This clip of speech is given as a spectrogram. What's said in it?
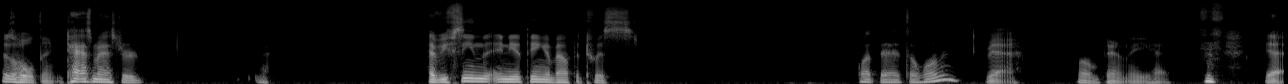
There's a whole thing. Taskmaster. Have you seen anything about the twists? What the a woman? Yeah. Well, apparently you have. yeah.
